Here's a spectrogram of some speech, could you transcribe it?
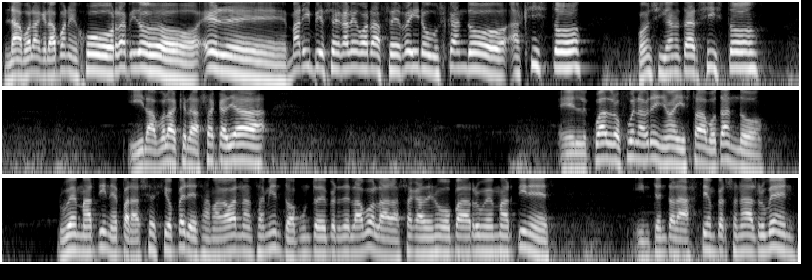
La bola que la pone en juego rápido el eh, Marín Pixé Galego ahora Ferreiro buscando a Xisto. Consigue anotar Sisto. Y la bola que la saca ya el cuadro fue labreño, ahí estaba votando Rubén Martínez para Sergio Pérez, amagaba el lanzamiento, a punto de perder la bola, la saca de nuevo para Rubén Martínez. Intenta la acción personal Rubén,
